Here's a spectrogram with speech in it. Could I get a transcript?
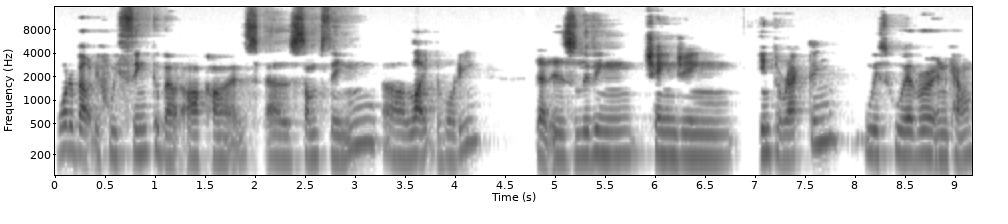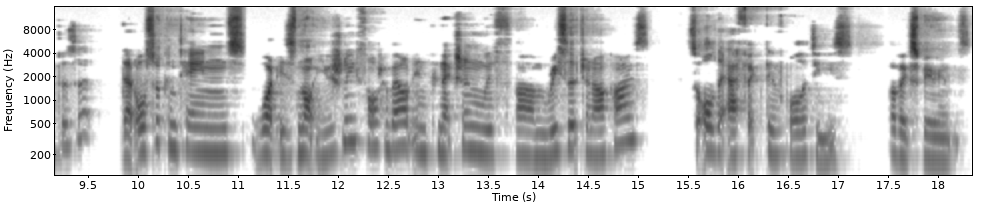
what about if we think about archives as something uh, like the body that is living, changing, interacting with whoever encounters it. That also contains what is not usually thought about in connection with um, research and archives. So all the affective qualities of experience,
